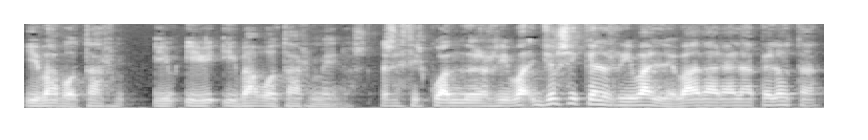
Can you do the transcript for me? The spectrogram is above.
y va a botar, y, va a botar menos. Es decir, cuando el rival, yo sé que el rival le va a dar a la pelota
